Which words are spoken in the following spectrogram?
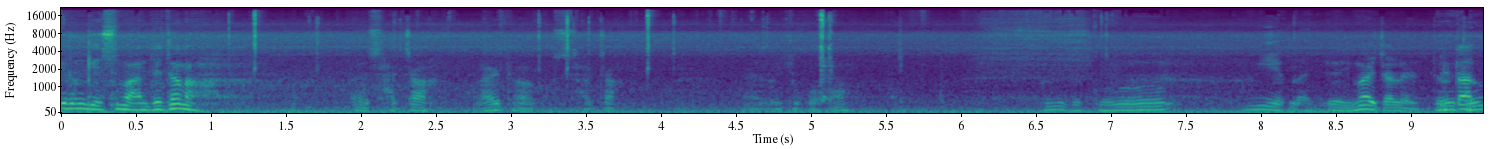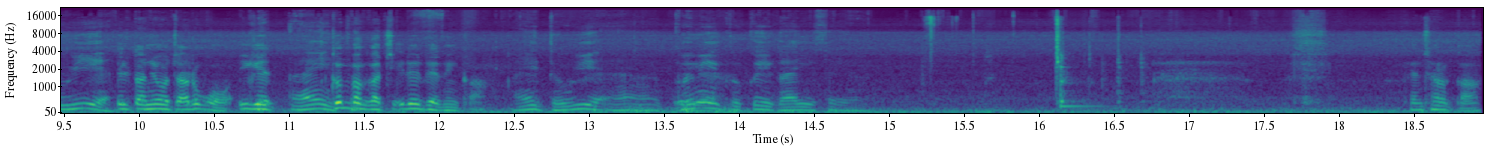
이런 게 있으면 안 되잖아. 어, 살짝, 라이트하고 살짝 해주고. 그리고 그 위에까지. 예, 이마에 잘라야 돼. 더, 더 일단, 위에. 일단 요거 자르고, 이게 아니, 금방 같이 이래야 되니까. 더, 아니 더 위에. 어, 금이 예. 그거에 가 있어요. 괜찮을까?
